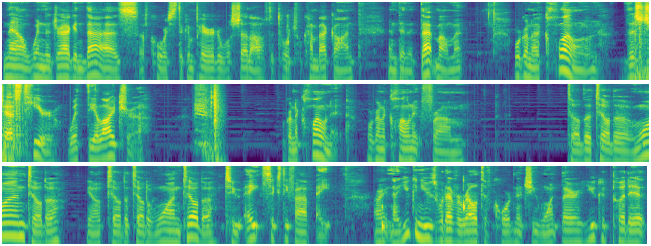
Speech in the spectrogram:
Now, when the dragon dies, of course, the comparator will shut off, the torch will come back on, and then at that moment, we're going to clone this chest here with the Elytra. We're going to clone it. We're going to clone it from tilde tilde 1 tilde, you know, tilde tilde 1 tilde to 865 8. Alright, now you can use whatever relative coordinates you want there. You could put it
